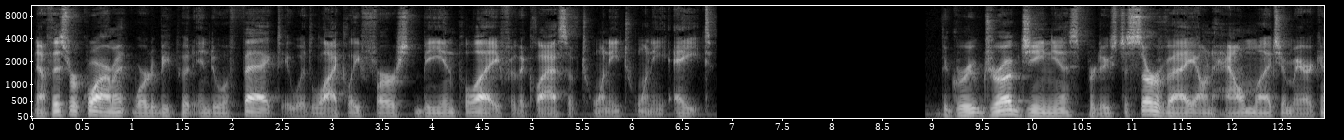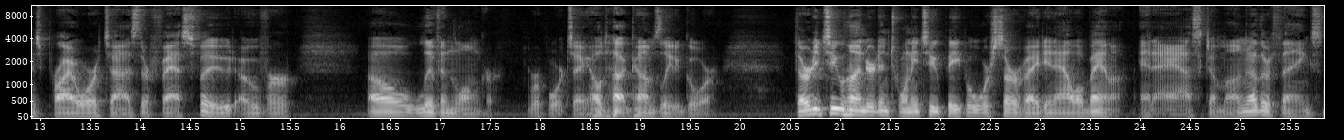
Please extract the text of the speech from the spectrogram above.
Now, if this requirement were to be put into effect, it would likely first be in play for the class of 2028. The group Drug Genius produced a survey on how much Americans prioritize their fast food over, oh, living longer, reports AL.com's Leada Gore. 3,222 people were surveyed in Alabama and asked, among other things,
